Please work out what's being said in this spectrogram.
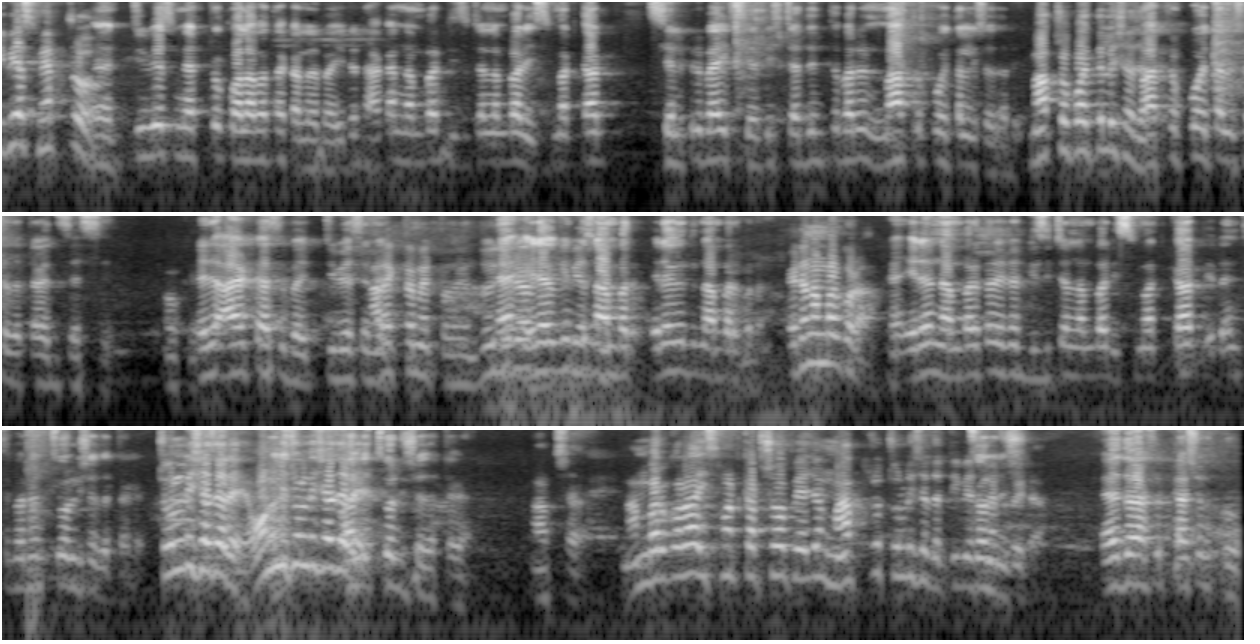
টিভিএস মেট্রো টিভিএস মেট্রো কলাপাতা কালার ভাই। এটা ঢাকার number digital number smart card selfie bike selfie star দিতে পারেন। মাত্র পঁয়তাল্লিশ হাজারে। মাত্র পঁয়তাল্লিশ হাজার? মাত্র পঁয়তাল্লিশ হাজার টাকা ওকে এই যে আরেকটা আছে ভাই টিভিএস এর আরেকটা মেট্রো দেখেন দুই হ্যাঁ, এটাও কিন্তু নাম্বার এটা কিন্তু নাম্বার করা। এটা নাম্বার করা? হ্যাঁ এটা নাম্বার করা এটা ডিজিটাল নাম্বার স্মার্ট কার্ড এটা নিতে পারেন চল্লিশ হাজার টাকা। চল্লিশ হাজারে? অনলি চল্লিশ হাজারে? চল্লিশ হাজার টাকা। আচ্ছা নাম্বার করা স্মার্ট কার্ড সহ পেয়ে যান মাত্র চল্লিশ হাজার টিভিএস মেট্রো এটা। এই তো আছে ফ্যাশন প্রো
